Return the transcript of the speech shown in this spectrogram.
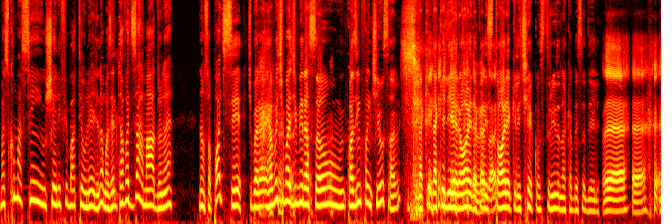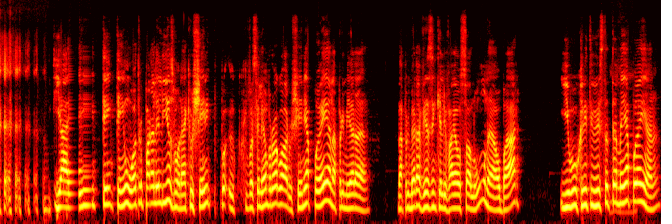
mas como assim o xerife bateu nele? Não, mas ele estava desarmado, né? Não, só pode ser. Tipo, era realmente uma admiração quase infantil, sabe? Daque, daquele herói, é daquela verdade. história que ele tinha construído na cabeça dele. É, é. e aí tem, tem um outro paralelismo, né? Que o Shane, que você lembrou agora, o Shane apanha na primeira, na primeira vez em que ele vai ao salão, né? Ao bar. E o Clint Eastwood também apanha, né?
